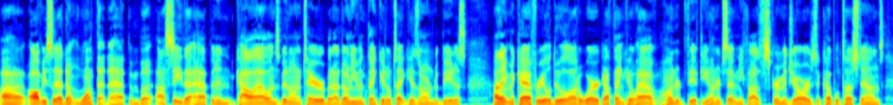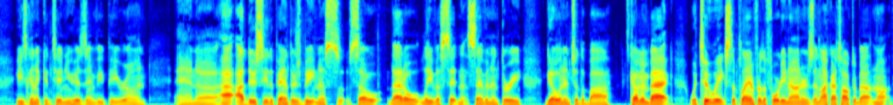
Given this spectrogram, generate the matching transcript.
Uh, obviously, I don't want that to happen, but I see that happening. Kyle Allen's been on a tear, but I don't even think it'll take his arm to beat us. I think McCaffrey will do a lot of work. I think he'll have 150, 175 scrimmage yards, a couple touchdowns. He's going to continue his MVP run. And uh, I, I do see the Panthers beating us, so that'll leave us sitting at 7 and 3 going into the bye coming back with two weeks to plan for the 49ers and like i talked about not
